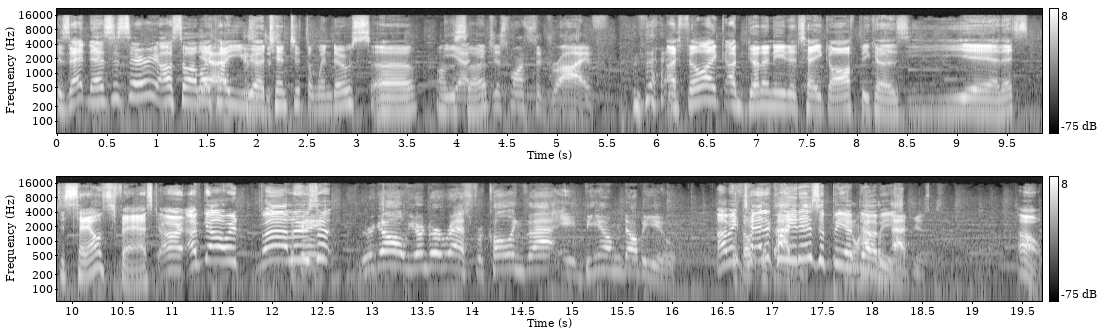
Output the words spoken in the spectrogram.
Is that necessary? Also, I like how you uh, just- tinted the windows uh, on the yeah, it just wants to drive. I feel like I'm gonna need to take off because yeah, that's this sounds fast. All right, I'm going. Bye, okay, loser. here we go. You're under arrest for calling that a BMW. I mean, technically, it is a You don't have the BMW. badges. Oh,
